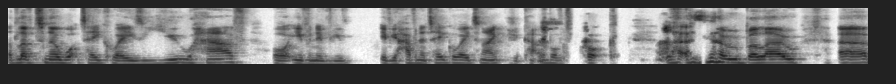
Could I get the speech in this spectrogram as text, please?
I'd love to know what takeaways you have, or even if you if you're having a takeaway tonight because you can't be to cook, let us know below. Uh,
